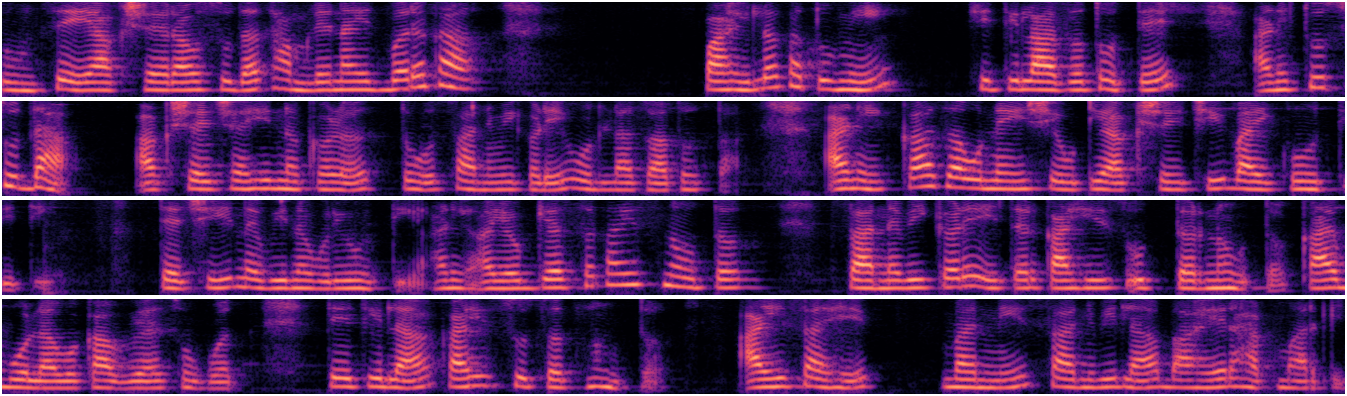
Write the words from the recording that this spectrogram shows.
तुमचे अक्षयराव सुद्धा थांबले नाहीत बरं का? पाहिलं का तुम्ही किती लाजत होते आणि तू सुद्धा अक्षयच्याही नकळत तो सानवीकडे ओढला जात होता. आणि का जाऊ नये शेवटी अक्षयची बायको होती ती. त्याची नवी नवरी होती आणि अयोग्य असं काहीच नव्हतं. सानवीकडे तर काहीच उत्तर नव्हतं. काय बोलावं काव्यासोबत ते तिला काहीच सुचत नव्हतं. आईसाहेबांनी सानवीला बाहेर हाक मारली.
